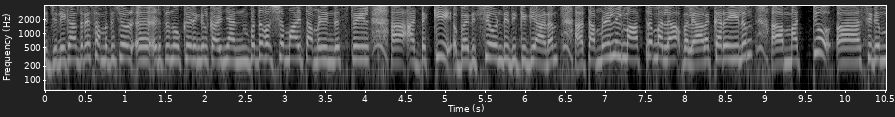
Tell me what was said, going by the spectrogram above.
രജനീകാന്തിനെ സംബന്ധിച്ച് എടുത്തു നോക്കുകയാണെങ്കിൽ കഴിഞ്ഞ അൻപത് വർഷമായി തമിഴ് ഇൻഡസ്ട്രിയിൽ അടക്കി ഭരിച്ചുകൊണ്ടിരിക്കുകയാണ്. തമിഴിൽ മാത്രമല്ല മലയാളക്കരയിലും മറ്റു സിനിമ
